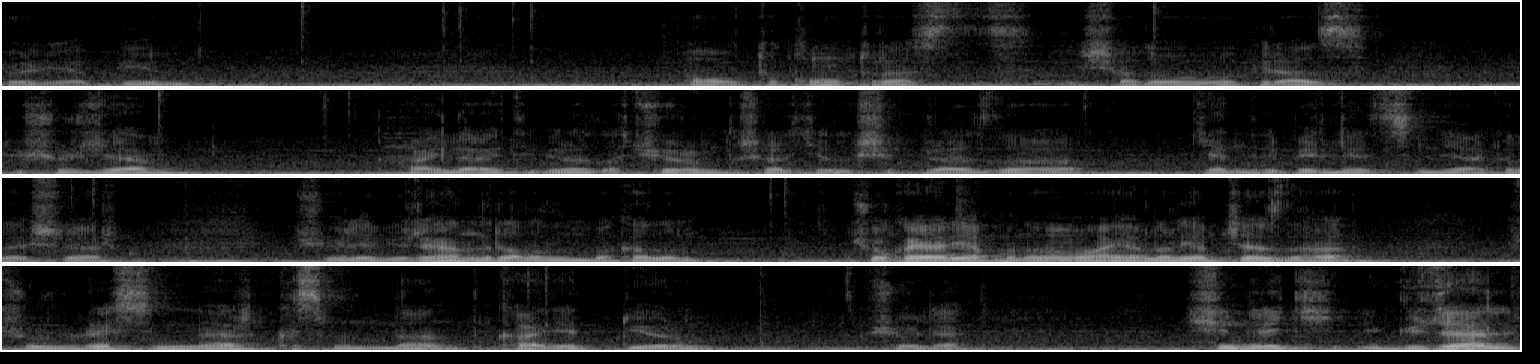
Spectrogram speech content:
Şöyle yapayım. Auto contrast shadow'u biraz düşüreceğim. Highlight'i biraz açıyorum. Dışarıdaki ışık biraz daha kendini belli etsin diye arkadaşlar. Şöyle bir render alalım bakalım. Çok ayar yapmadım ama ayarları yapacağız daha. Şu resimler kısmından kaydet diyorum. Şöyle. Şimdilik güzel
